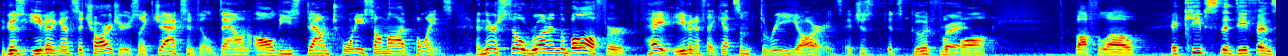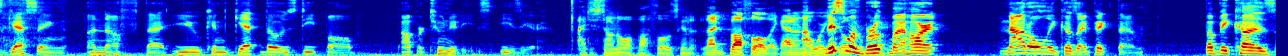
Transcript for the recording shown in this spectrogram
because even against the Chargers, like Jacksonville, down all these down twenty some odd points, and they're still running the ball for hey, even if they get some three yards, it's just it's good football. Buffalo, It keeps the defense guessing enough that you can get those deep ball opportunities easier. I just don't know what Buffalo's gonna like. Buffalo, like I don't know uh, where. This you go one broke there. my heart, not only because I picked them, but because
